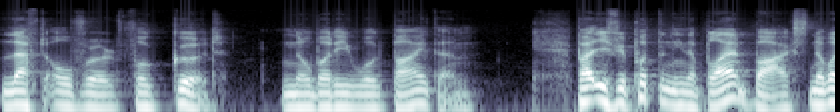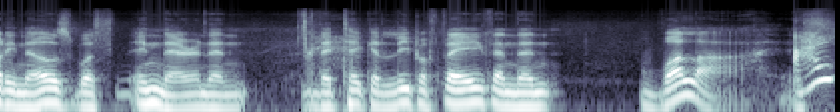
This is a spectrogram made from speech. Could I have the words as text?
left over for good. Nobody will buy them. But if you put them in a blind box, nobody knows what's in there, and then they take a leap of faith, and then voila. I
